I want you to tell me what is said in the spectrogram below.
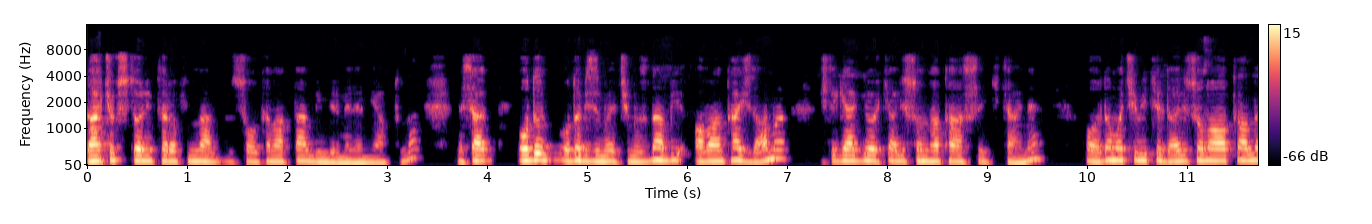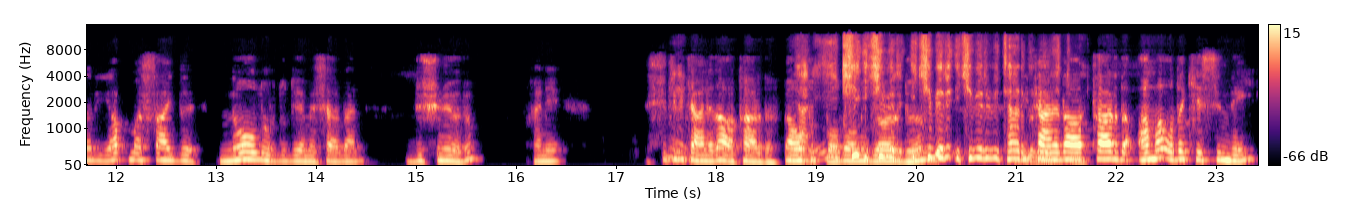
Daha çok Sterling tarafından sol kanattan bindirmelerini yaptılar. Mesela o da o da bizim açımızdan bir avantajdı ama işte gel gör ki Alisson'un hatası iki tane. Orada maçı bitirdi. Alisson o hataları yapmasaydı ne olurdu diye mesela ben düşünüyorum. Hani City bir tane daha atardı. Ben yani o futbolda iki, onu iki gördüm. 2-1 2-1 biterdi. Bir tane daha atardı ama o da kesin değil.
